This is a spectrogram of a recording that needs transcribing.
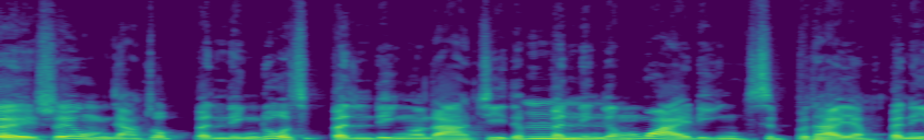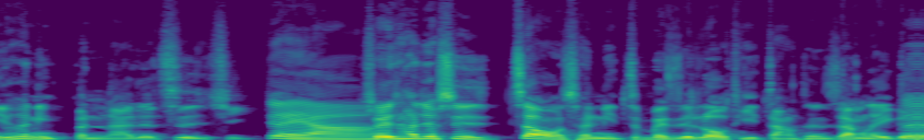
对，所以我们讲说本灵，如果是本灵哦，大家记得本灵跟外灵是不太一样。本灵就是你本来的自己，对啊，所以它就是造成你这辈子肉体长成这样的一个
